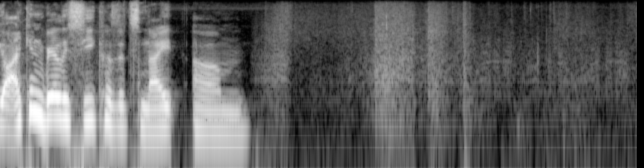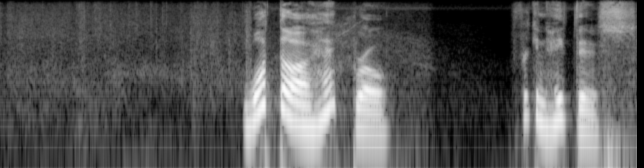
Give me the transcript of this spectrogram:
Yo, I can barely see because it's night. Um. What the heck, bro? Freaking hate this.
